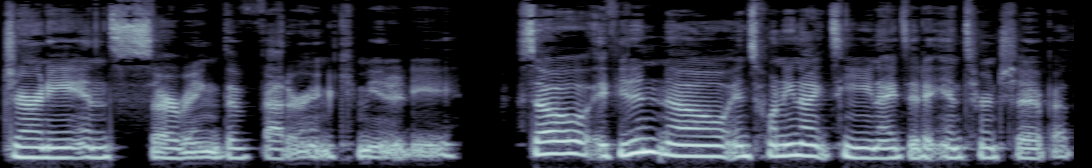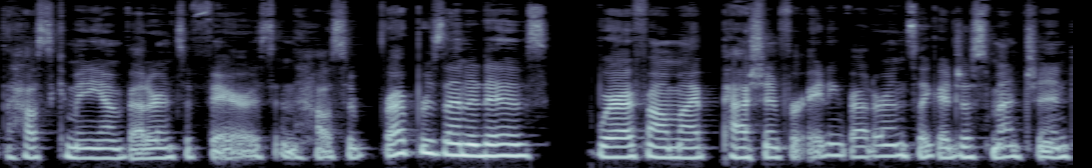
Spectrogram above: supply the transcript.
journey in serving the veteran community. So, if you didn't know, in 2019, I did an internship at the House Committee on Veterans Affairs in the House of Representatives where I found my passion for aiding veterans, like I just mentioned.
